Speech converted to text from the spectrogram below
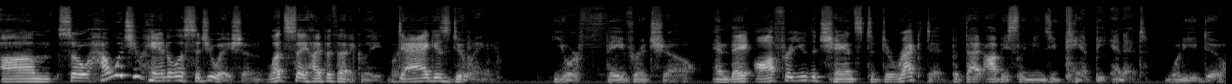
Um, so how would you handle a situation? Let's say hypothetically, Dag is doing your favorite show, and they offer you the chance to direct it, but that obviously means you can't be in it. What do you do?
